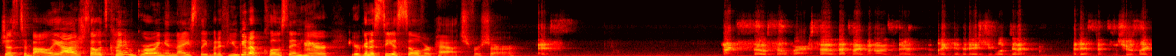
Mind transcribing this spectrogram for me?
just to balayage. So it's kind of growing in nicely. But if you get up close in here, you're gonna see a silver patch for sure. It's mine's so silver. So that's why when I was there, like the other day, she looked at it a distance and she was like,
